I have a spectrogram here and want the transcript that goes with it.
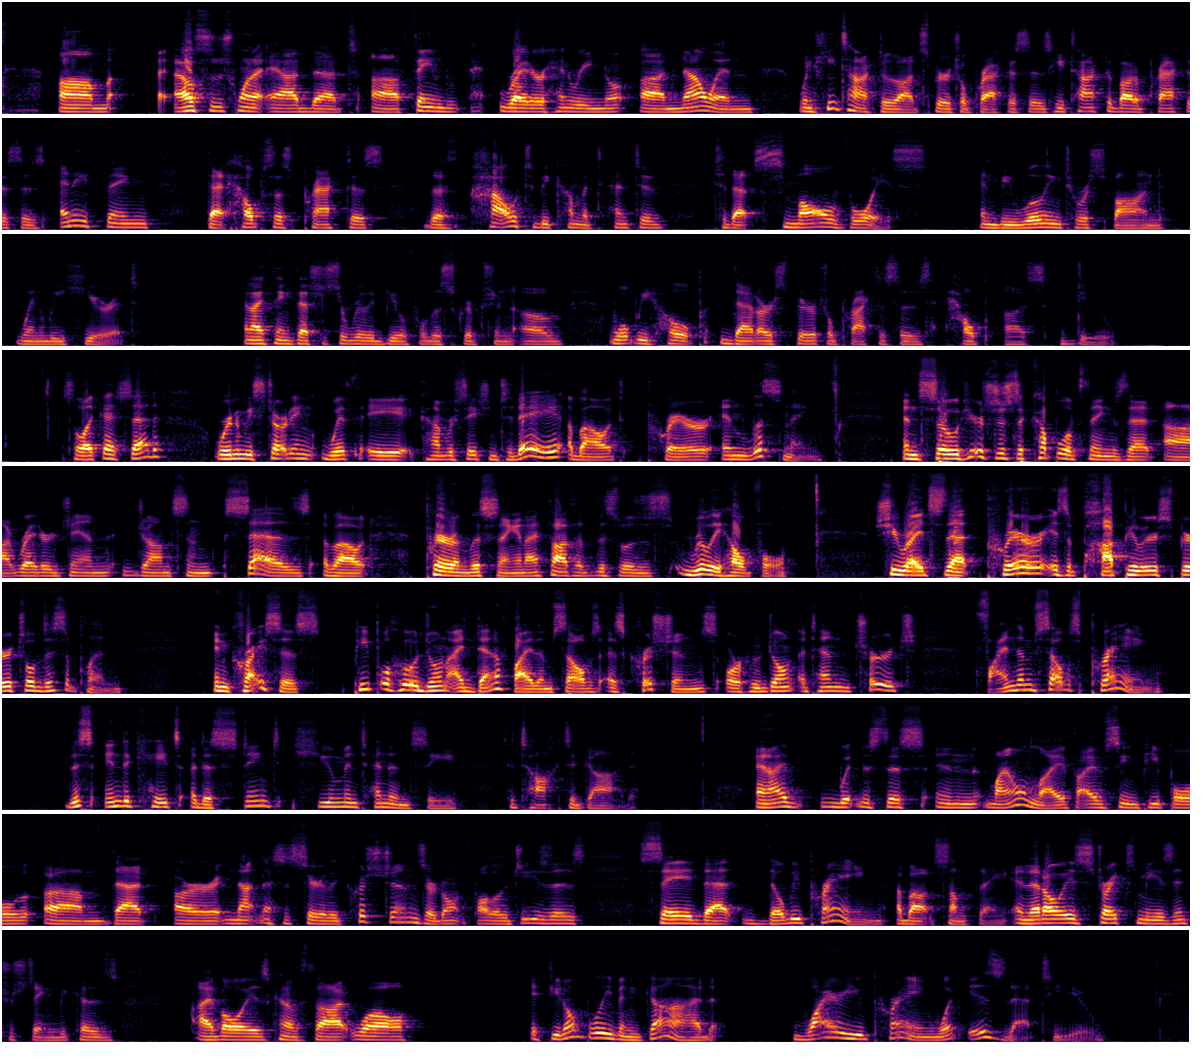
um, I also just want to add that uh, famed writer Henry no- uh, Nouwen, when he talked about spiritual practices, he talked about a practice as anything that helps us practice the how to become attentive to that small voice and be willing to respond when we hear it. And I think that's just a really beautiful description of what we hope that our spiritual practices help us do. So, like I said, we're going to be starting with a conversation today about prayer and listening. And so, here's just a couple of things that uh, writer Jan Johnson says about prayer and listening, and I thought that this was really helpful. She writes that prayer is a popular spiritual discipline. In crisis, people who don't identify themselves as Christians or who don't attend church find themselves praying. This indicates a distinct human tendency to talk to God. And I've witnessed this in my own life. I've seen people um, that are not necessarily Christians or don't follow Jesus say that they'll be praying about something. And that always strikes me as interesting because I've always kind of thought, well, if you don't believe in God, why are you praying? What is that to you?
